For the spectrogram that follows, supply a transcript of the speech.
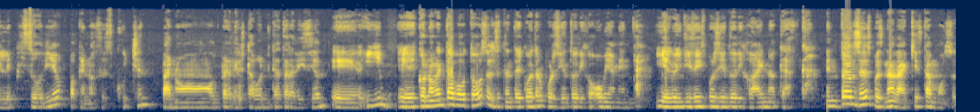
el episodio para que nos escuchen, para no perder esta bonita tradición. y con 90 votos, el 74% dijo obviamente, y el 26% dijo ay no casca. Entonces, pues nada, aquí estamos.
